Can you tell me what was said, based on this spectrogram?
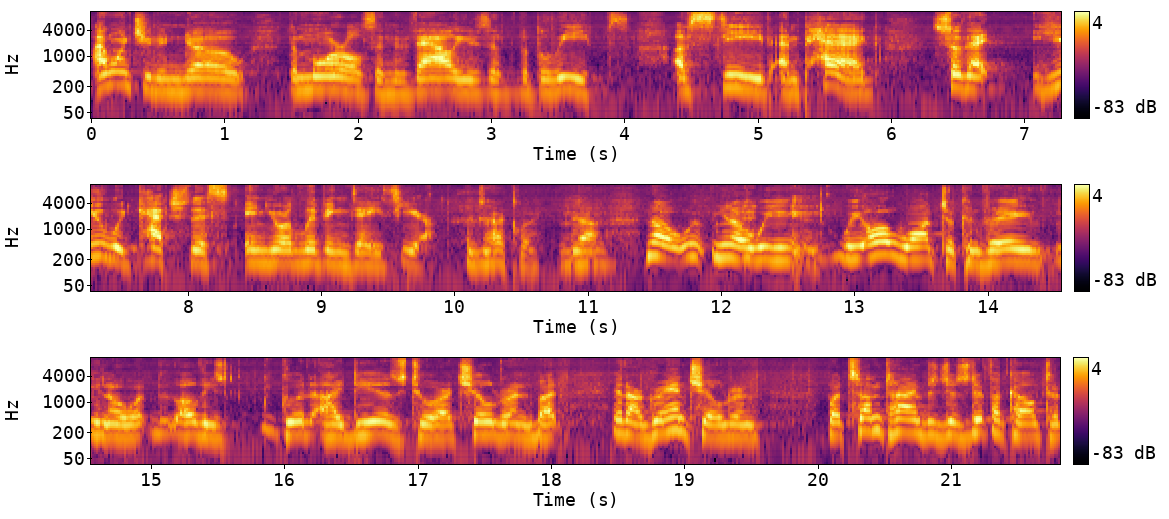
I want you to know the morals and the values of the beliefs of Steve and Peg so that you would catch this in your living days here. Exactly. Yeah. No, we- you know, we we all want to convey, you know, all these good ideas to our children, but and our grandchildren, but sometimes it's just difficult to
